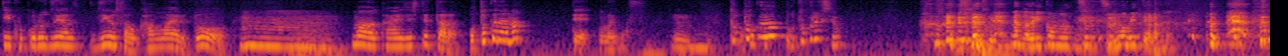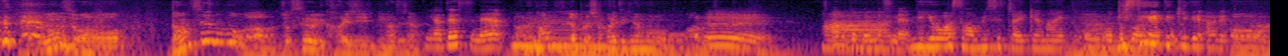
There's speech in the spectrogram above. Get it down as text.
ていう心強さを考えると、うん、まあ開示してたらお得だな。って思います。うん、お得お得ですよ。なんか売り込むつ つぼみたいな。なんでしょうあの男性の方が女性より開示苦手じゃない？苦手ですね。あれなんでやっぱり社会的なものがあるんですね。あると思いますね。ね弱さを見せちゃいけないとか、理性的であれとか、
